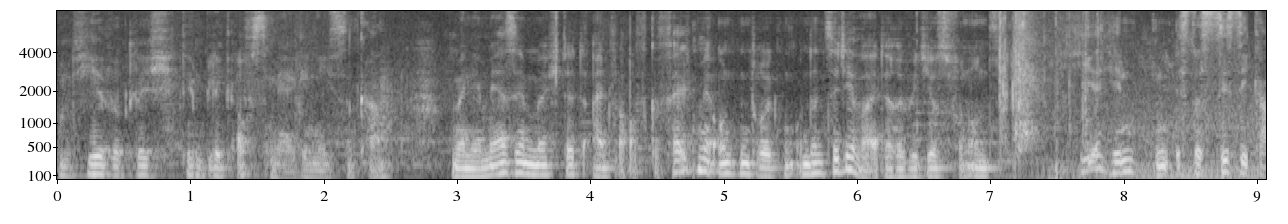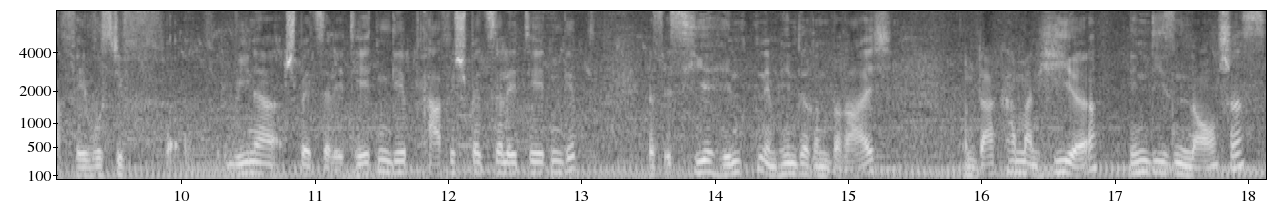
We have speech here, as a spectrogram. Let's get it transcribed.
und hier wirklich den Blick aufs Meer genießen kann. Und wenn ihr mehr sehen möchtet, einfach auf Gefällt mir unten drücken und dann seht ihr weitere Videos von uns. Hier hinten ist das Sissi Café, wo es die Wiener Spezialitäten gibt, Kaffeespezialitäten gibt. Das ist hier hinten im hinteren Bereich. Und da kann man hier in diesen Lounges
